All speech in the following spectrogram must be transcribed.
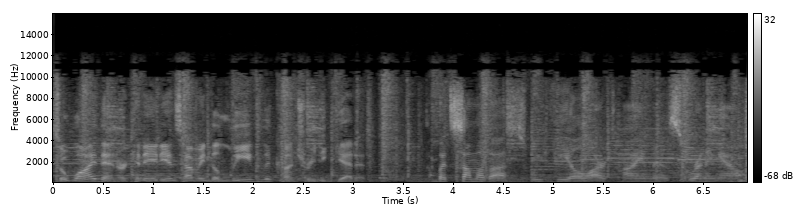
So why then are Canadians having to leave the country to get it? But some of us, we feel our time is running out.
